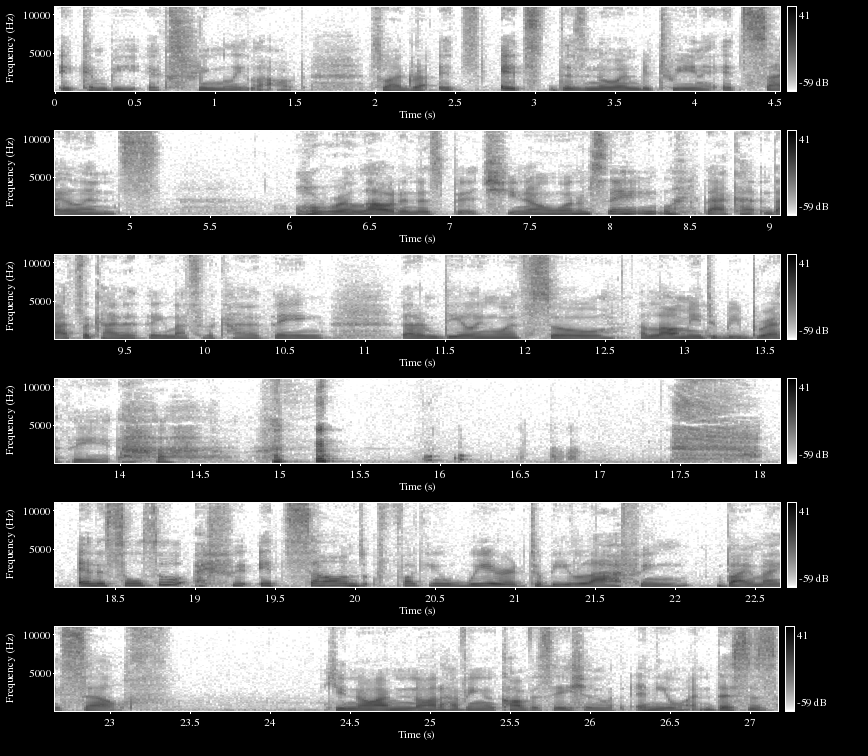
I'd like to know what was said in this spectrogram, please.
it can be extremely loud. So I'd it's it's there's no in between. It's silence or we're allowed in this bitch. You know what I'm saying? Like that kind that's the kind of thing, that's the kind of thing that I'm dealing with. So allow me to be breathy. and it's also I feel it sounds fucking weird to be laughing by myself. You know, I'm not having a conversation with anyone. This is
